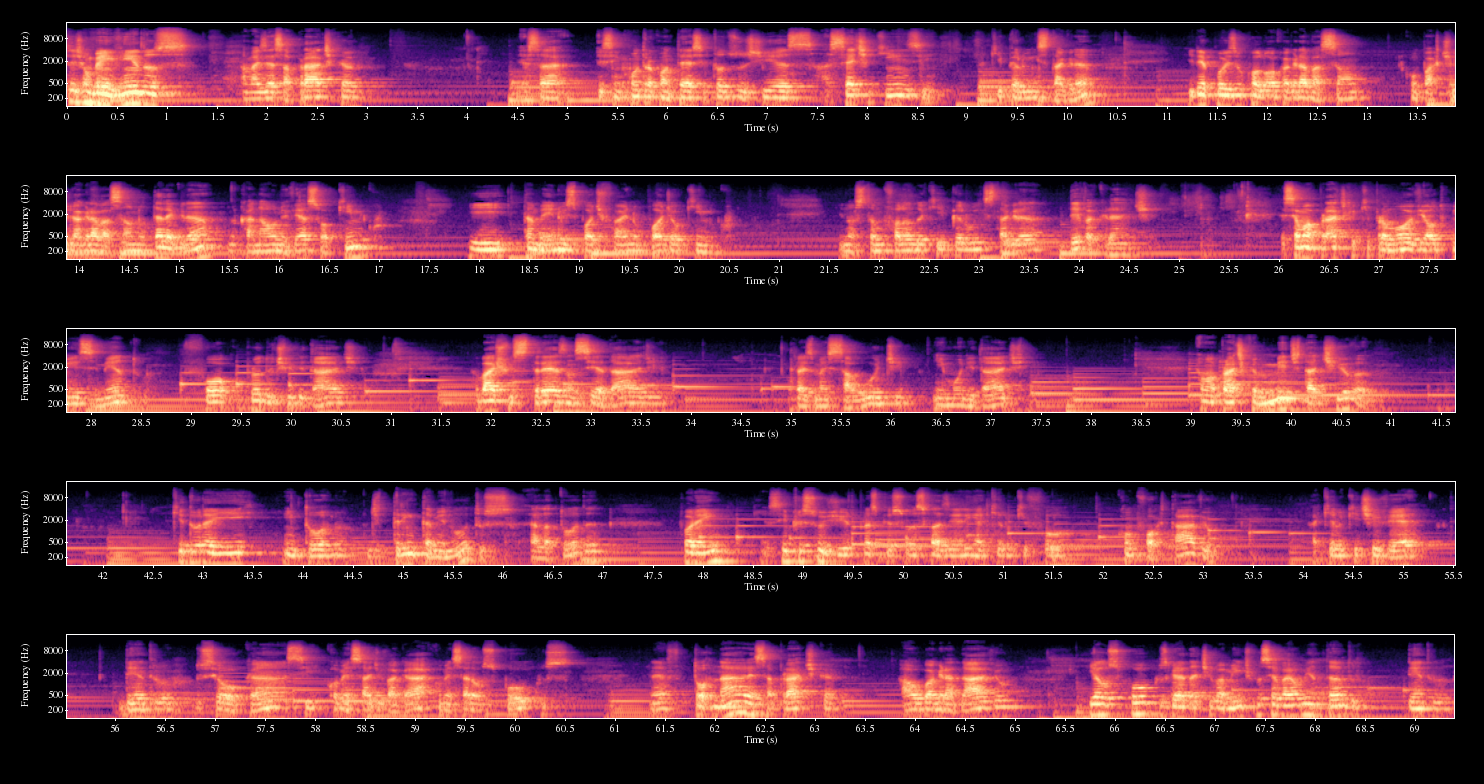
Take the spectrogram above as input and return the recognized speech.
Sejam bem-vindos a mais essa prática. Essa, esse encontro acontece todos os dias às 7h15 aqui pelo Instagram e depois eu coloco a gravação, compartilho a gravação no Telegram, no canal Universo Alquímico e também no Spotify, no Pod Alquímico. E nós estamos falando aqui pelo Instagram Devacrante. Essa é uma prática que promove autoconhecimento, foco, produtividade, abaixa o estresse, ansiedade, traz mais saúde e imunidade. É uma prática meditativa que dura aí em torno de 30 minutos, ela toda. Porém, eu sempre sugiro para as pessoas fazerem aquilo que for confortável, aquilo que tiver dentro do seu alcance, começar devagar, começar aos poucos, né? tornar essa prática algo agradável e aos poucos, gradativamente, você vai aumentando dentro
